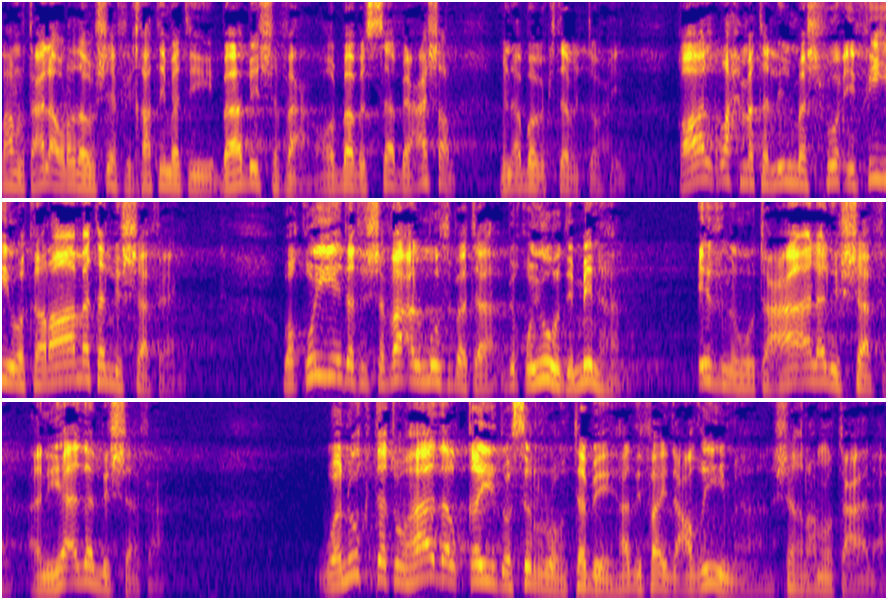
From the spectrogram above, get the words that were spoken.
رحمة الله تعالى أورده الشيخ في خاتمة باب الشفاعة وهو الباب السابع عشر من أبواب كتاب التوحيد. قال رحمة للمشفوع فيه وكرامة للشافع وقيدت الشفاعة المثبتة بقيود منها إذنه تعالى للشافع أن يأذن للشافع ونكتة هذا القيد وسره. انتبه هذه فائدة عظيمة الشيخ رحمه الله تعالى.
